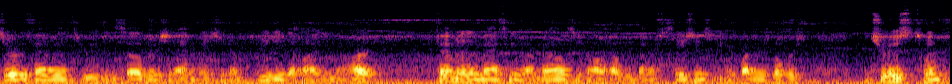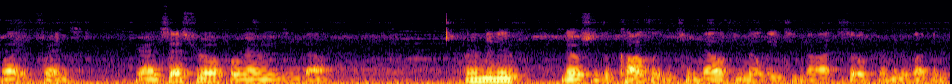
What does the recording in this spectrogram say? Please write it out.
serve the feminine through the celebration and animation of beauty that lies in the heart. Feminine and masculine are balanced in all healthy manifestations, equal partners, lovers, truest twin friends. Your ancestral programming is invalid. Primitive notions of conflict between male and female lead to not so primitive weapons.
